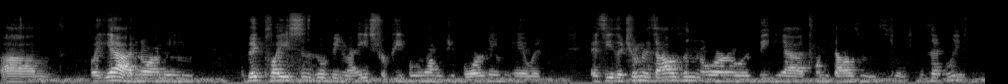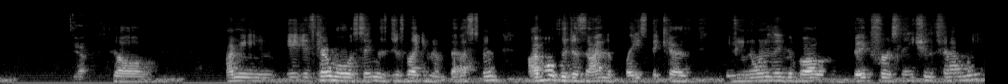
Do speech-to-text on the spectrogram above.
um, but yeah, no, I mean, big places would be nice for people who want to do boarding. It would, it's either two hundred thousand or it would be uh, twenty thousand CMTs, I believe. Yeah. So, I mean, it, it's kind of one of those things. It's just like an investment. I mostly designed the place because if you know anything about big First Nations family,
